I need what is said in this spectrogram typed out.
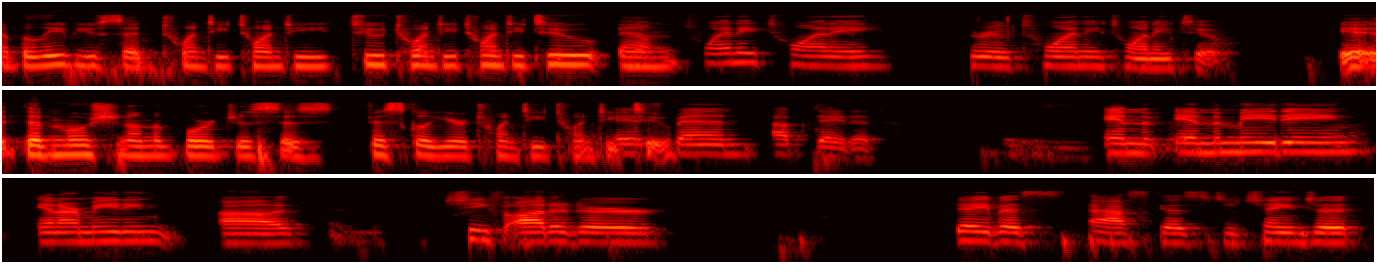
I believe you said twenty twenty to twenty twenty-two and Twenty twenty through twenty twenty-two. it, the motion on the board just says fiscal year twenty It's twenty-two. been updated. In the, in the meeting, in our meeting, uh, Chief Auditor Davis asked us to change it,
